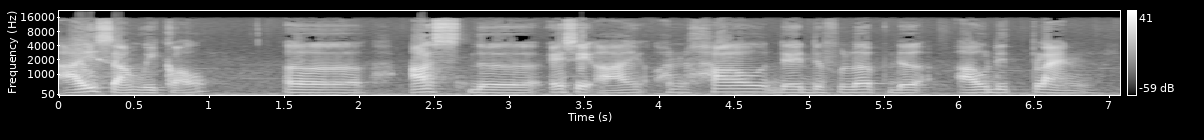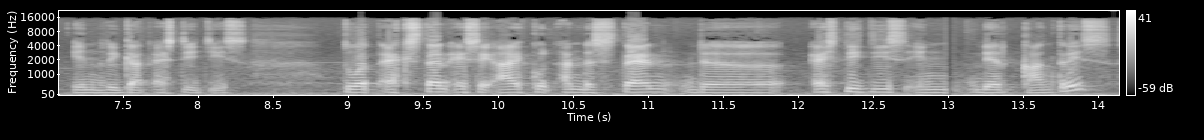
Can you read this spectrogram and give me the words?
ISAM we call, uh, ask the SAI on how they develop the audit plan in regard SDGs. To what extent SAI could understand the SDGs in their countries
